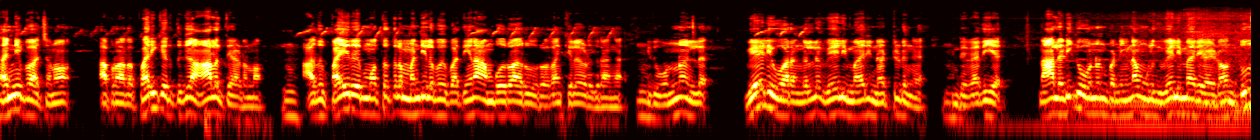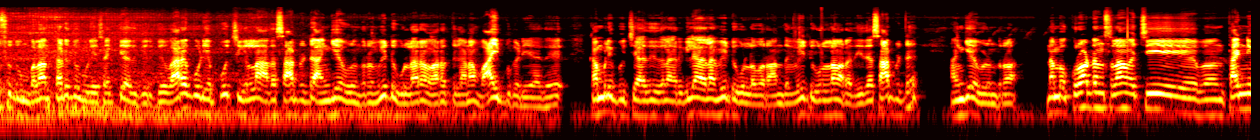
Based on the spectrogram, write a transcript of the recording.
தண்ணி பாய்ச்சணும் அப்புறம் அதை பறிக்கிறதுக்கு ஆளை தேடணும். அது பயிர் மொத்தத்தில் மண்டியில் போய் பார்த்தீங்கன்னா ஐம்பது ரூபா அறுபது ரூபா தான் கிலோ எடுக்கிறாங்க. இது ஒன்றும் இல்லை. வேலி ஓரங்களில் வேலி மாதிரி நட்டுடுங்க. இந்த விதைய நாலு அடிக்கு ஒன்றுன்னு பண்ணிங்கன்னா உங்களுக்கு வேலி மாதிரி ஆகிடும் தூசு தும்பெல்லாம் தடுக்கக்கூடிய சக்தி அதுக்கு இருக்குது வரக்கூடிய பூச்சிகள்லாம் அதை சாப்பிட்டுட்டு அங்கேயே விழுந்துடும் வீட்டுக்குள்ளார வரதுக்கான வாய்ப்பு கிடையாது. கம்பளி பூச்சி அது இதெல்லாம் இருக்கு இல்லையா? அதெல்லாம் வீட்டுக்குள்ளே வரும். அந்த வீட்டுக்குள்ளலாம் வராது. இதை சாப்பிட்டுட்டு அங்கேயே விழுந்துரும். நம்ம குரோட்டன்ஸ்லாம் வச்சு தண்ணி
